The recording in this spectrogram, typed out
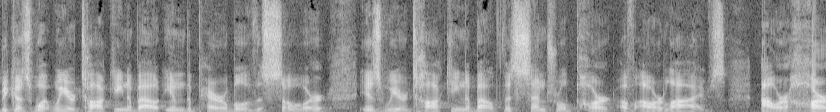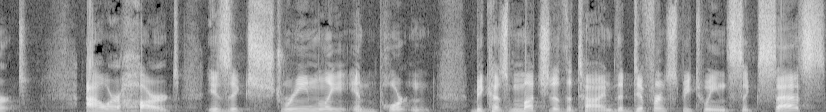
Because what we are talking about in the parable of the sower is we are talking about the central part of our lives, our heart. Our heart is extremely important because much of the time, the difference between success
